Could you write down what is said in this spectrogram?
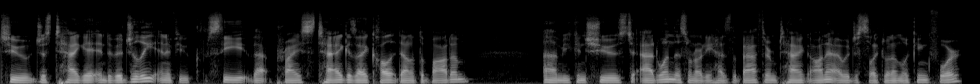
to just tag it individually. And if you see that price tag, as I call it, down at the bottom, um, you can choose to add one. This one already has the bathroom tag on it. I would just select what I'm looking for.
